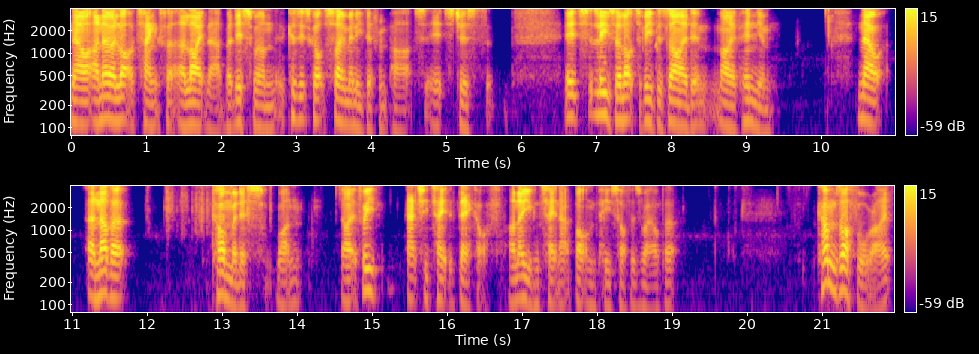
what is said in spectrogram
Now I know a lot of tanks are, are like that, but this one because it's got so many different parts, it's just it leaves a lot to be desired in my opinion. Now another con with this one, if we actually take the deck off, I know you can take that bottom piece off as well, but comes off all right,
